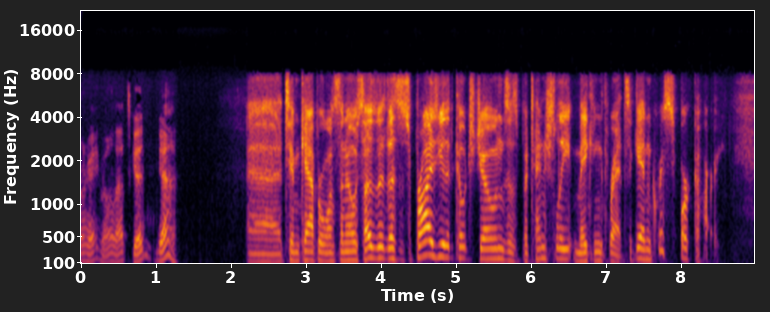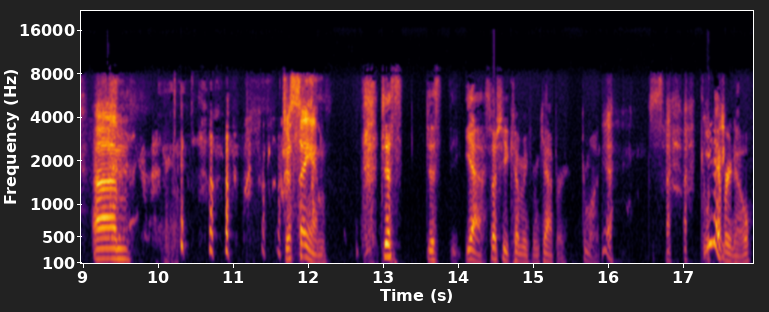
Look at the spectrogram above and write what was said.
okay. Well, that's good. Yeah. Uh, Tim Capper wants to know: So does it surprise you that Coach Jones is potentially making threats again, Chris or Kahari? Um, just saying. Just just yeah, especially coming from Capper. Come on. Yeah. You never know.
